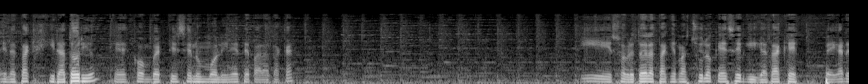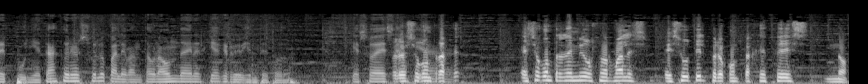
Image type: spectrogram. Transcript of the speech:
el ataque giratorio, que es convertirse en un molinete para atacar. Y sobre todo el ataque más chulo que es el Gigattack, que es pegar el puñetazo en el suelo para levantar una onda de energía que reviente todo. Que eso es. Pero eso energía- contra, eso contra enemigos normales es útil, pero contra jefes no.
